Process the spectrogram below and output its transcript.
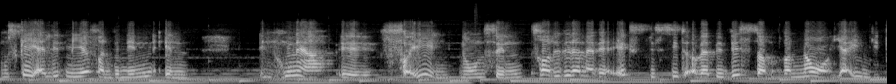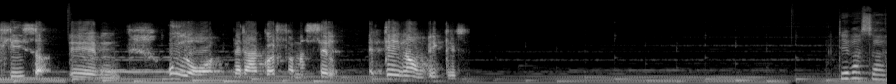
måske er lidt mere for en veninde, end, end hun er øh, for en nogensinde. Jeg tror, det er det der med at være eksplicit og være bevidst om, hvornår jeg egentlig pleaser, øh, udover hvad der er godt for mig selv. At det er enormt vigtigt. Det var så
